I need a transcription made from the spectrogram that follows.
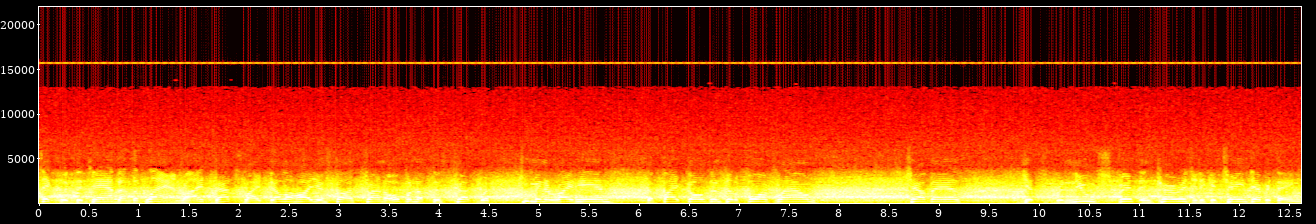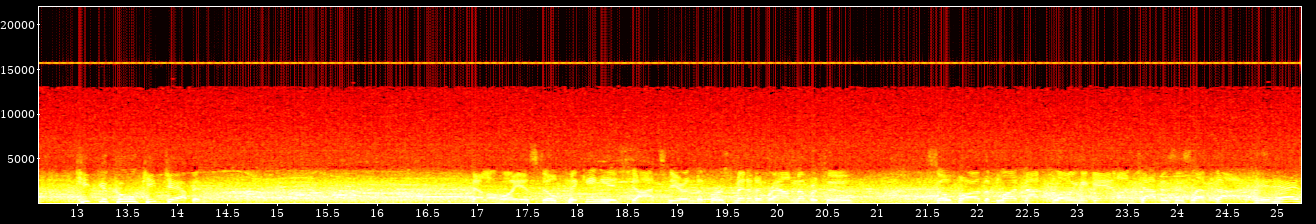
stick with the jab and the plan, right? That's right. De La Hoya starts trying to open up this cut with too many right hands. The fight goes into the fourth round. Chavez gets renewed strength and courage, and he can change everything. Keep your cool, keep jabbing. Hoya still picking his shots here in the first minute of round number two. So far, the blood not flowing again on Chavez's left eye. It has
